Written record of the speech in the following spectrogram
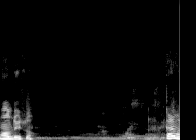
Ne oldu Yusuf? Karma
